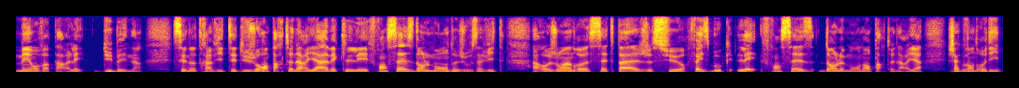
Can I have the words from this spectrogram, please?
mais on va parler du Bénin. C'est notre invité du jour en partenariat avec les Françaises dans le monde. Je vous invite à rejoindre cette page sur Facebook, Les Françaises dans le monde, en partenariat chaque vendredi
